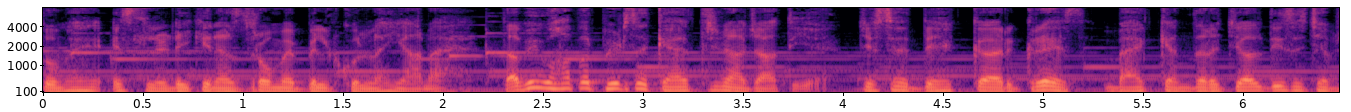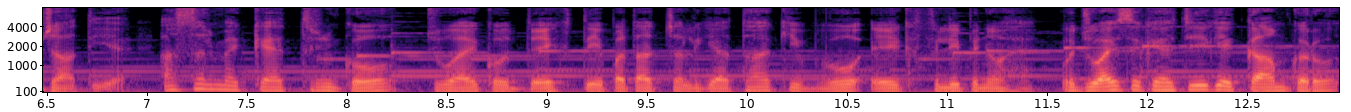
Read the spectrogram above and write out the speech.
तुम्हें इस लेडी की नज़रों में बिल्कुल नहीं आना है। तभी वहाँ पर फिर से कैथरीन आ जाती है, जिसे देखकर ग्रेस बैग के अंदर जल्दी से छिप जाती है। असल में कैथरीन को, जॉय को देखते पता चल गया था कि वो एक फिलिपिनो है। वो जॉय से कहती है कि काम करो,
